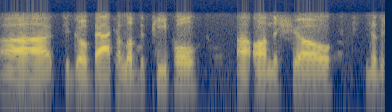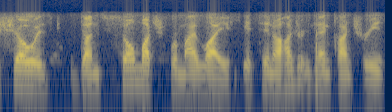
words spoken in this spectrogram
uh, to go back. I love the people uh, on the show. You know, the show has done so much for my life. It's in 110 countries.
